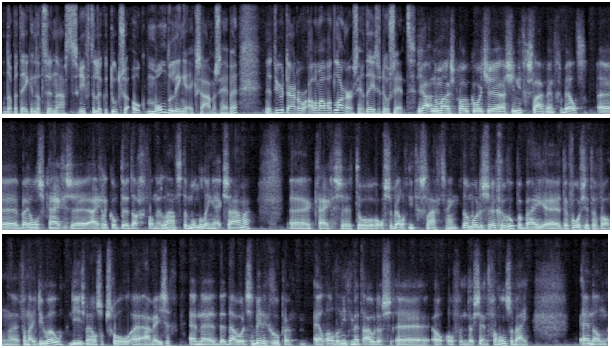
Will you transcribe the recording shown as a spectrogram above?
Dat betekent dat ze naast schriftelijke toetsen ook mondelinge examens hebben. En het duurt daardoor allemaal wat langer, zegt deze docent. Ja, normaal gesproken word je, als je niet geslaagd bent, gebeld. Uh, bij ons krijgen ze eigenlijk op de dag van hun laatste mondelinge examen... Uh, krijgen ze te horen of ze wel of niet geslaagd zijn. Dan worden ze geroepen bij uh, de voorzitter van, van IDUO. Die is bij ons op school aanwezig. En daar worden ze binnengeroepen, al dan niet met ouders of een docent van ons erbij. En dan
